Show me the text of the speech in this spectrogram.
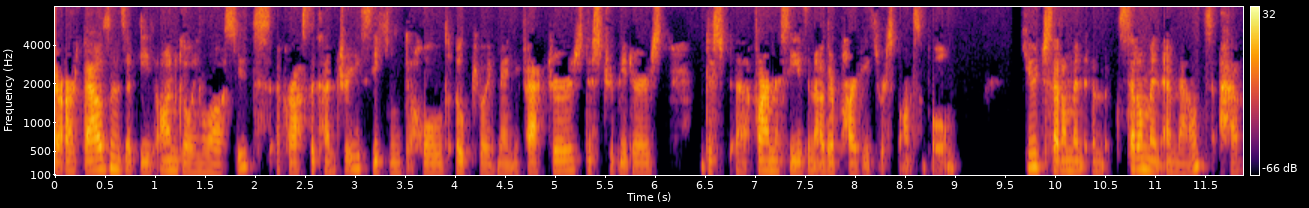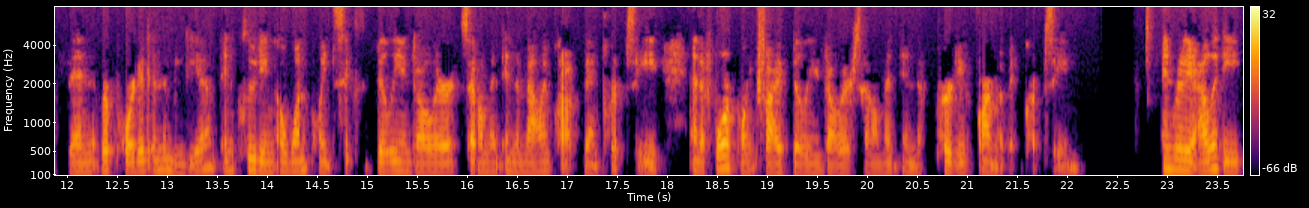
There are thousands of these ongoing lawsuits across the country seeking to hold opioid manufacturers, distributors, dis uh, pharmacies, and other parties responsible. Huge settlement, um, settlement amounts have been reported in the media, including a $1.6 billion settlement in the Mallinckrodt bankruptcy and a $4.5 billion settlement in the Purdue Pharma bankruptcy. In reality,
